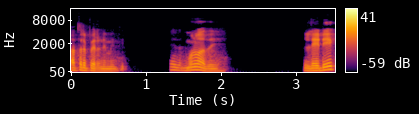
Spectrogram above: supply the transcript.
සතර පෙරණමිති මොනවද ලෙඩෙක්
